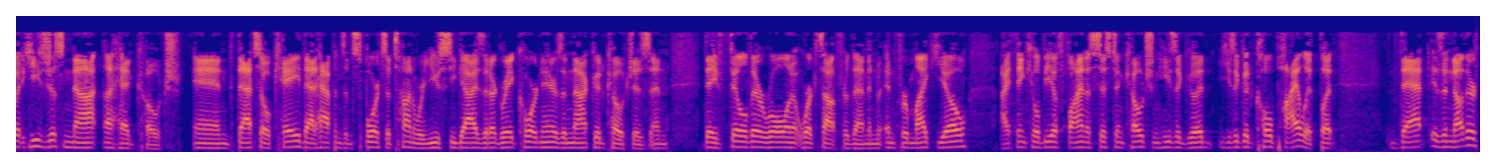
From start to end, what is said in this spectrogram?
But he's just not a head coach. And that's okay. That happens in sports a ton where you see guys that are great coordinators and not good coaches. And they fill their role and it works out for them. And, and for Mike Yeo, I think he'll be a fine assistant coach and he's a good, he's a good co-pilot. But that is another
